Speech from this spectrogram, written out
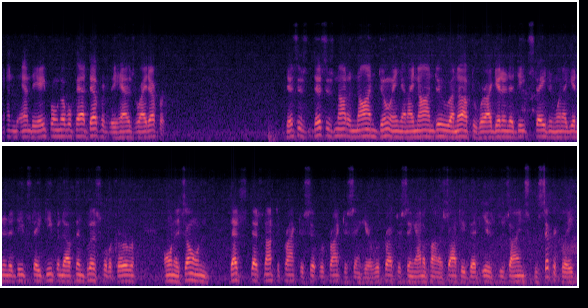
And and the Eightfold Noble Path definitely has right effort. This is this is not a non-doing, and I non-do enough to where I get in a deep state, and when I get in a deep state deep enough, then bliss will occur on its own. That's that's not the practice that we're practicing here. We're practicing anapanasati that is designed specifically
